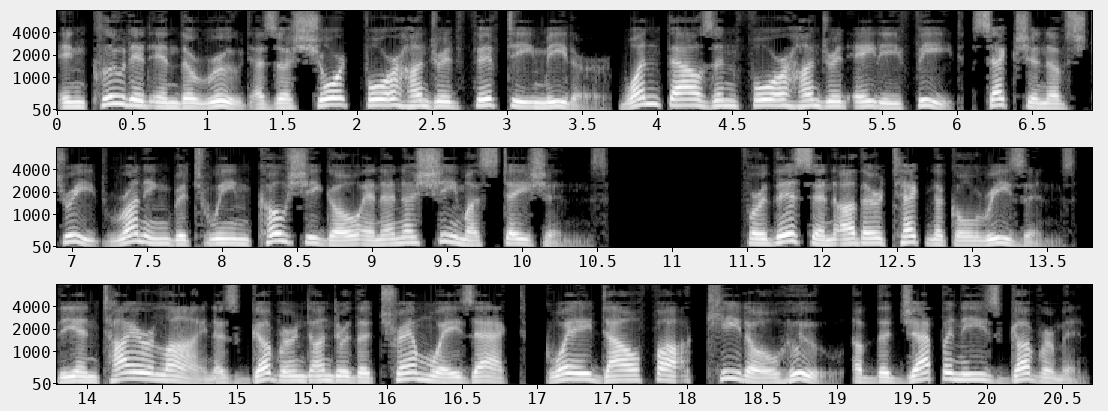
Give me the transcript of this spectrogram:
Included in the route is a short 450-metre (1,480 feet) section of street running between Koshigoe and Enoshima stations. For this and other technical reasons, the entire line is governed under the Tramways Act Hu of the Japanese government,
